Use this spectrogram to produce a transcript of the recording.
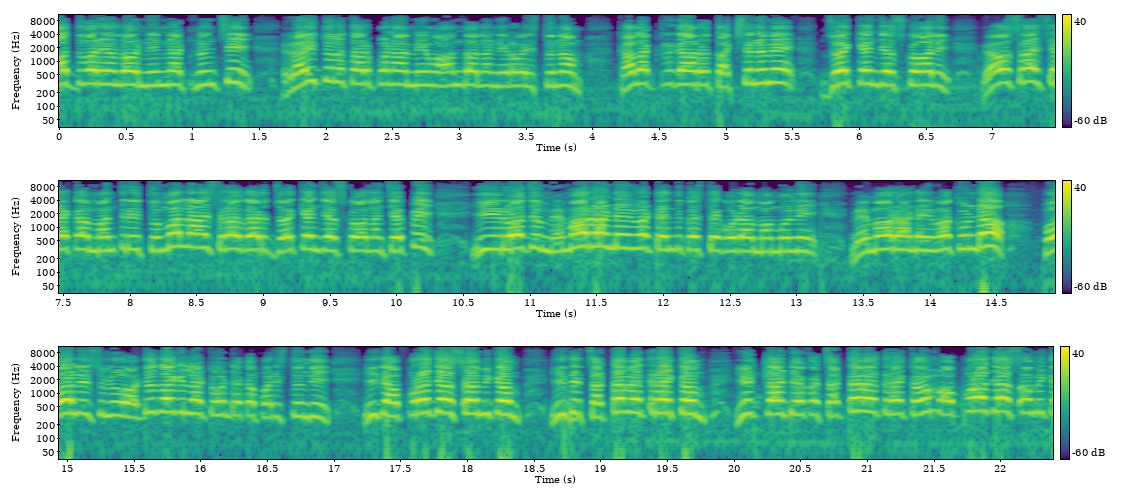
ఆధ్వర్యంలో నిన్నటి నుంచి రైతుల తరపున మేము ఆందోళన నిర్వహిస్తున్నాం. కలెక్టర్ గారు తక్షణమే జోక్యం చేసుకోవాలి. వ్యవసాయ శాఖ మంత్రి తుమ్మల నాగేశ్వరరావు గారు జోక్యం చేసుకోవాలని చెప్పి ఈ రోజు మెమోరాండం ఇవ్వటేందుకు వస్తే కూడా మమ్మల్ని మెమోరాండం ఇవ్వకుండా పోలీసులు అడ్డుతగిలినటువంటి ఒక పరిస్థితి ఉంది ఇది అప్రజాస్వామికం ఇది చట్ట వ్యతిరేకం ఇట్లాంటి ఒక చట్ట వ్యతిరేకం అప్రజాస్వామిక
